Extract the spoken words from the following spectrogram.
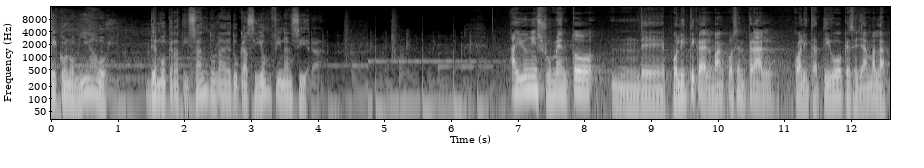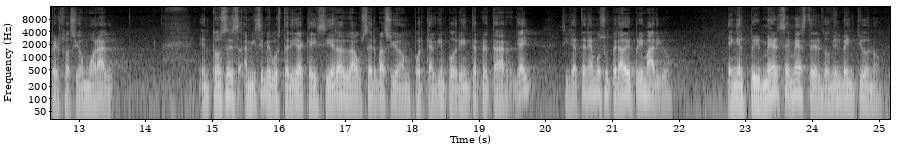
Economía Hoy, democratizando la educación financiera. Hay un instrumento mm, de política del Banco Central cualitativo que se llama la persuasión moral. Entonces, a mí sí me gustaría que hicieras la observación, porque alguien podría interpretar, de ahí, si ya tenemos superado el primario, en el primer semestre del 2021,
